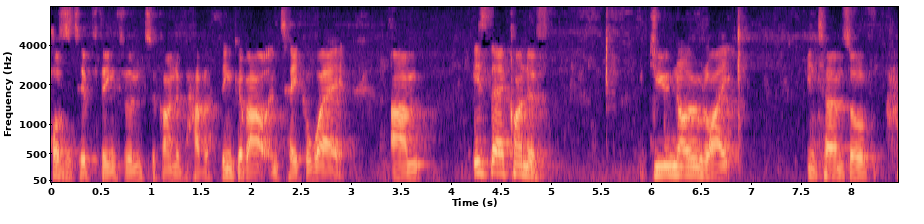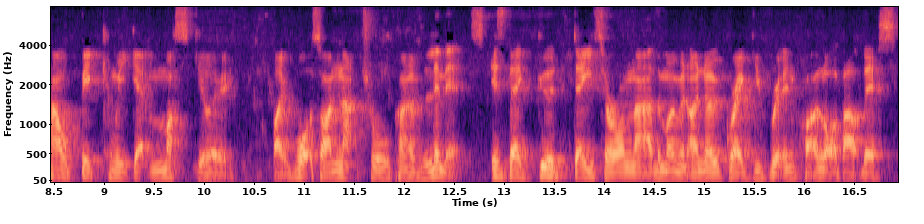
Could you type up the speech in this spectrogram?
positive thing for them to kind of have a think about and take away. Um, is there kind of, do you know, like, in terms of how big can we get muscularly? Like, what's our natural kind of limits? Is there good data on that at the moment? I know, Greg, you've written quite a lot about this.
